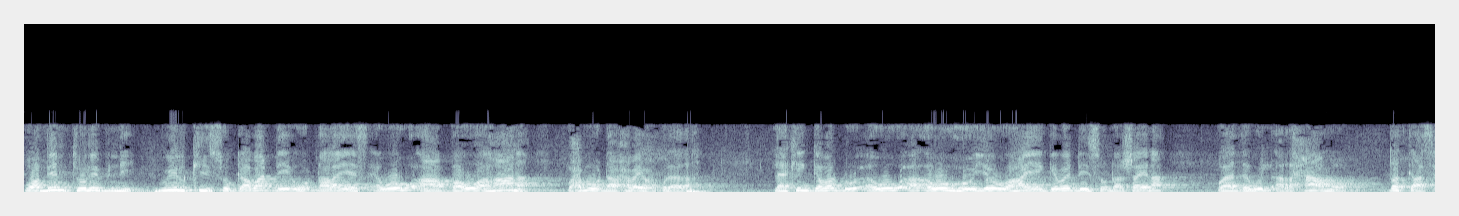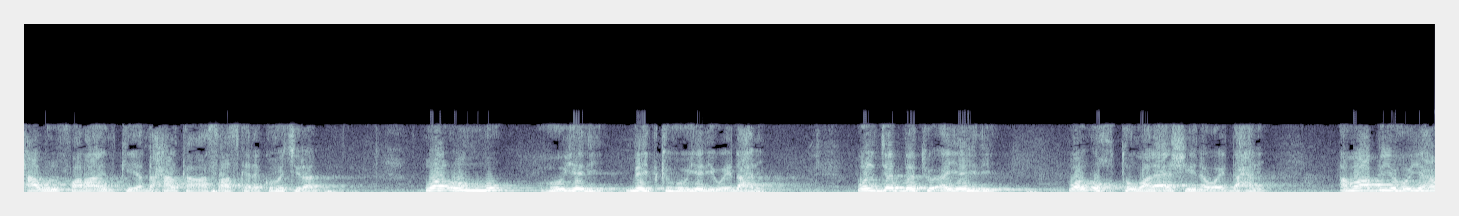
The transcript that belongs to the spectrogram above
Wa bintulibni wiilkiisu gabadhii uu dhalayees awow aabba u ahaana waxbuu waxbay wax ku leedahay laakiin gabadhu awow hooye u ahaayee gabadhiisu dhashayna waa dawil arxaamo dadka asxaabulfaraa'idka iyo dhaxalka aasaas kale kuma jiraan. Waalummu hooyadii meydka hooyadii way dhaxli waaljaddatu ayaydii walukhtu walaashiina way dhaxli ama aabbiyo hooye ha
